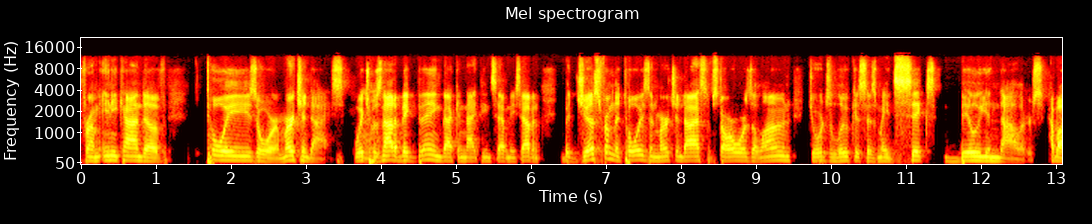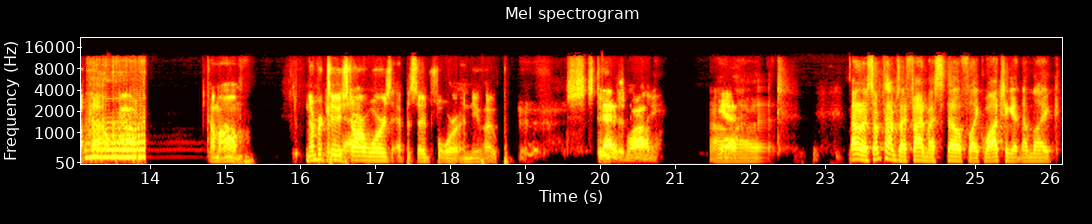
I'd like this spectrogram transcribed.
from any kind of toys or merchandise, which mm-hmm. was not a big thing back in 1977. But just from the toys and merchandise of Star Wars alone, George Lucas has made $6 billion. How about that? Come on. Number two. Star Wars Episode Four: A New Hope. Stupid That is wild. money. Yeah. allow it. I don't know. Sometimes I find myself like watching it and I'm like,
